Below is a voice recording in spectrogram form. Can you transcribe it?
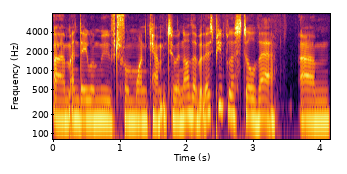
Um, and they were moved from one camp to another. But those people are still there. Um,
